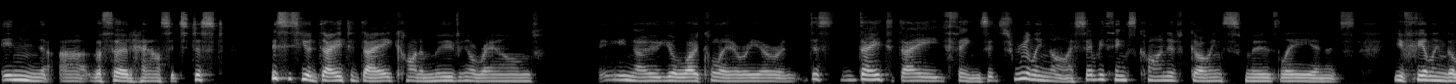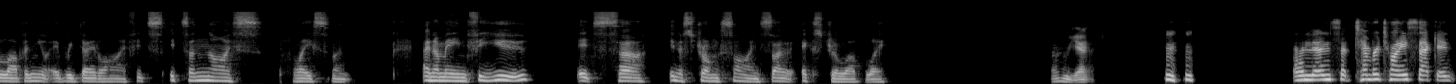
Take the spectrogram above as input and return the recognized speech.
in uh, the third house, it's just this is your day to day kind of moving around, you know, your local area and just day to day things. It's really nice. Everything's kind of going smoothly and it's you're feeling the love in your everyday life. It's it's a nice placement. And I mean for you, it's uh in a strong sign, so extra lovely. Oh yes. and then September 22nd,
